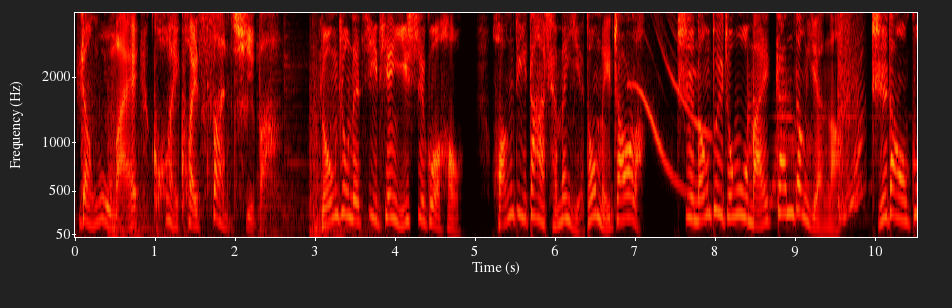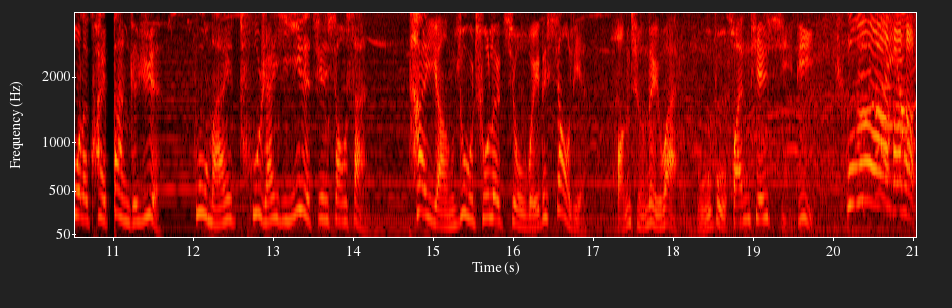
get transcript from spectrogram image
让雾霾快快散去吧。隆重的祭天仪式过后，皇帝大臣们也都没招了，只能对着雾霾干瞪眼了。直到过了快半个月，雾霾突然一夜间消散，太阳露出了久违的笑脸，皇城内外无不欢天喜地。哇！哎呀，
